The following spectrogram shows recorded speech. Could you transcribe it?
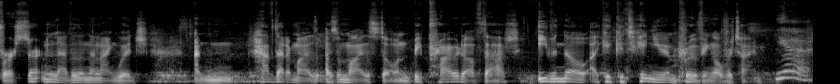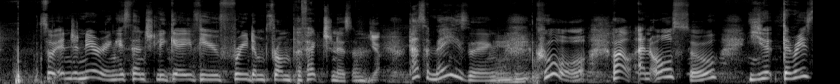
for a certain level in the language and have that as a milestone, be proud of that, even though I could continue improving over time. Yeah. So engineering essentially gave you freedom from perfectionism. Yeah. That's amazing. Mm-hmm. Cool. Well, and also you, there is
